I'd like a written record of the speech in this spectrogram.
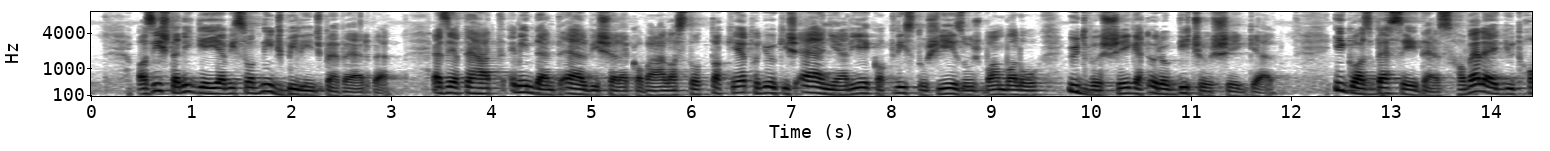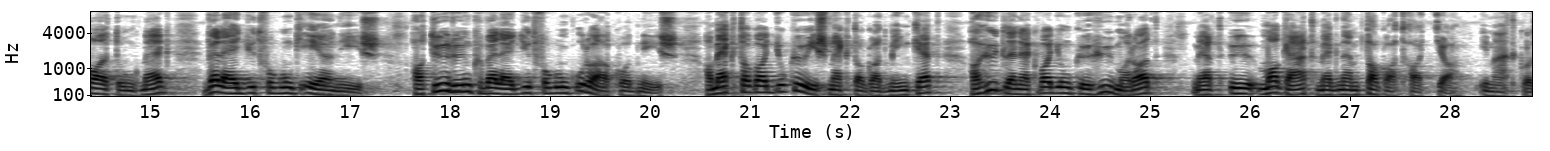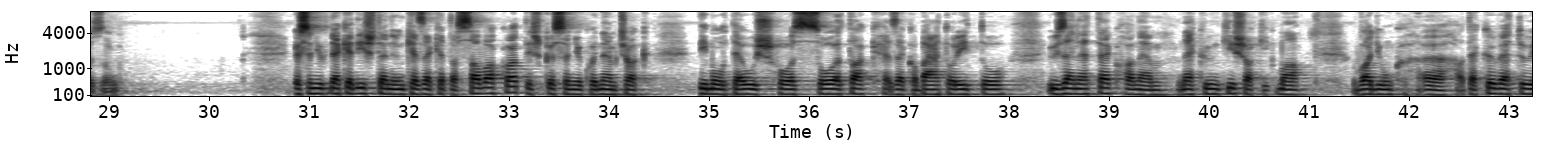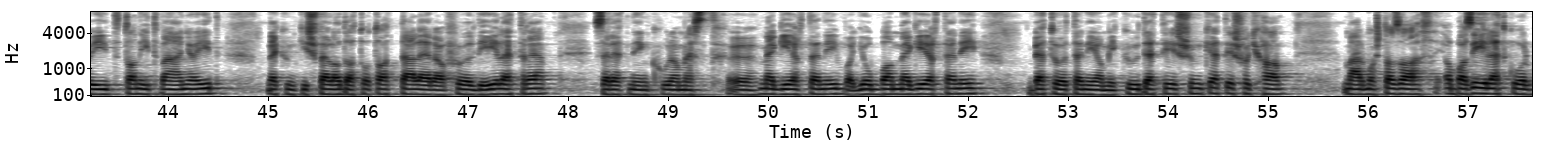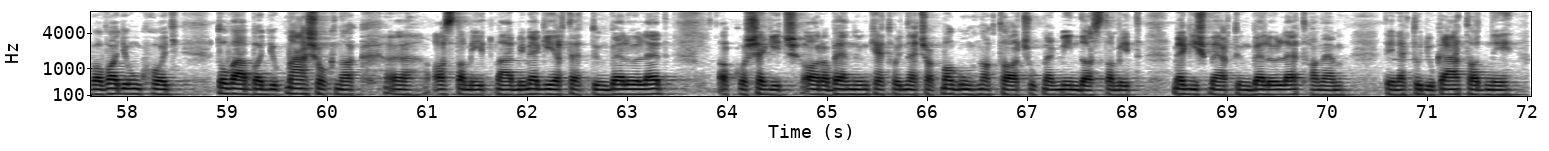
Az Isten igéje viszont nincs bilincsbe verve. Ezért tehát mindent elviselek a választottakért, hogy ők is elnyerjék a Krisztus Jézusban való üdvösséget örök dicsőséggel. Igaz beszéd ez, ha vele együtt haltunk meg, vele együtt fogunk élni is. Ha tűrünk, vele együtt fogunk uralkodni is. Ha megtagadjuk, ő is megtagad minket. Ha hűtlenek vagyunk, ő hű marad, mert ő magát meg nem tagadhatja. Imádkozzunk. Köszönjük neked, Istenünk, ezeket a szavakat, és köszönjük, hogy nem csak Timóteushoz szóltak ezek a bátorító üzenetek, hanem nekünk is, akik ma vagyunk a te követőid, tanítványaid, nekünk is feladatot adtál erre a földi életre. Szeretnénk, Uram, ezt megérteni, vagy jobban megérteni, betölteni a mi küldetésünket, és hogyha már most az a, abban az életkorban vagyunk, hogy továbbadjuk másoknak azt, amit már mi megértettünk belőled, akkor segíts arra bennünket, hogy ne csak magunknak tartsuk meg mindazt, amit megismertünk belőled, hanem tényleg tudjuk átadni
